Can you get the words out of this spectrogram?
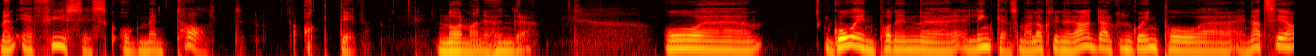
men er fysisk og mentalt aktiv når man er 100. Og eh, gå inn på den eh, linken som jeg har lagt under der. Der kan du gå inn på eh, en nettside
